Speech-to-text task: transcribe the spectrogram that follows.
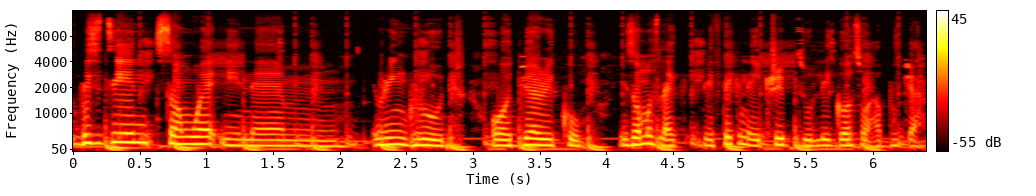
visiting somewhere in um, ring road or jericho It's almost like they've taken a trip to Lagos or Abuja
